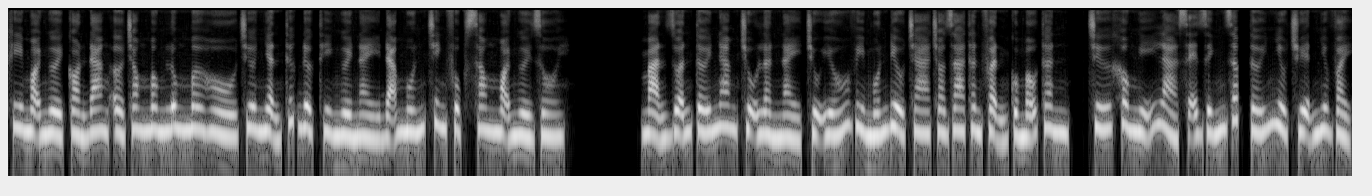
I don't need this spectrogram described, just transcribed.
Khi mọi người còn đang ở trong mông lung mơ hồ chưa nhận thức được thì người này đã muốn chinh phục xong mọi người rồi. Mạn duẫn tới Nam Trụ lần này chủ yếu vì muốn điều tra cho ra thân phận của mẫu thân, chứ không nghĩ là sẽ dính dấp tới nhiều chuyện như vậy.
